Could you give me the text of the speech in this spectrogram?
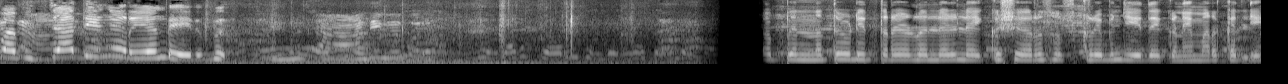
പിച്ചാത്തി അങ്ങ് എറിയണ്ടായിരുന്നു അപ്പൊ ഇന്നത്തെ ഇവിടെ ഇത്രയുള്ള ലൈക്ക് ഷെയറും സബ്സ്ക്രൈബും ചെയ്തേക്കണേ. മറക്കല്ലേ?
